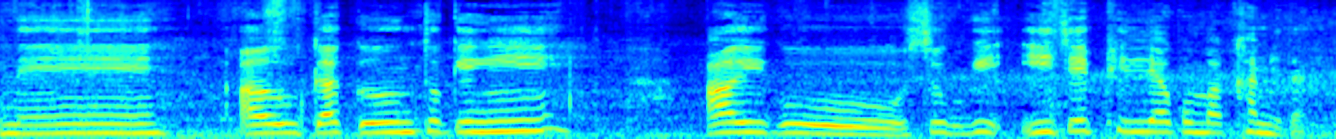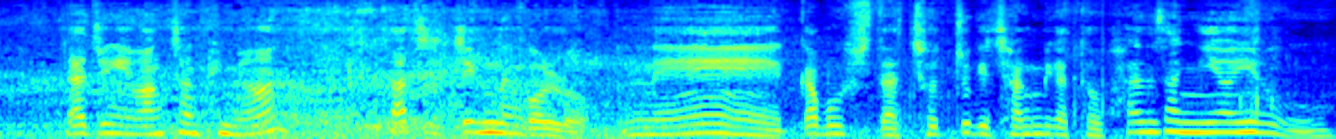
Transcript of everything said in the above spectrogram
네. 아우, 까꿍, 토깽이. 아이고, 수국이 이제 피려고 막 합니다. 나중에 왕창 피면 같이 찍는 걸로. 네, 까봅시다. 저쪽에 장미가 더 환상이에요.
